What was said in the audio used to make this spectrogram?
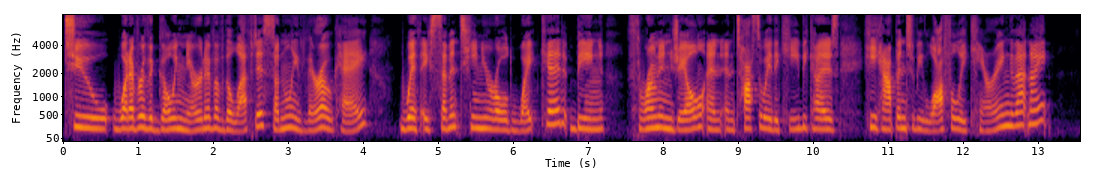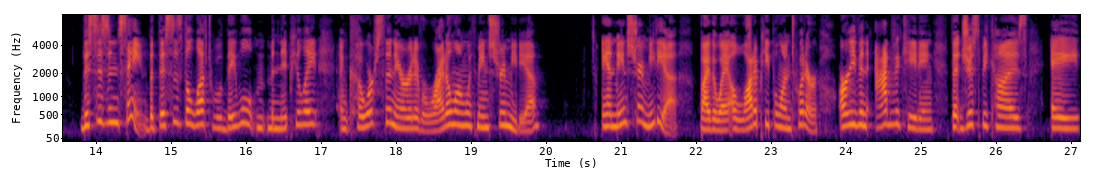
to whatever the going narrative of the left is, suddenly they're okay with a 17 year old white kid being thrown in jail and, and toss away the key because he happened to be lawfully carrying that night. This is insane, but this is the left. They will manipulate and coerce the narrative right along with mainstream media. And mainstream media, by the way, a lot of people on Twitter are even advocating that just because a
